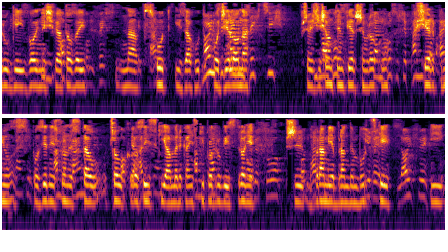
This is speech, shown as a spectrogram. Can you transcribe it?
II wojny światowej na wschód i zachód podzielona w 1961 roku w sierpniu po z jednej strony stał czołg rosyjski, i amerykański po drugiej stronie przy bramie brandenburskiej i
